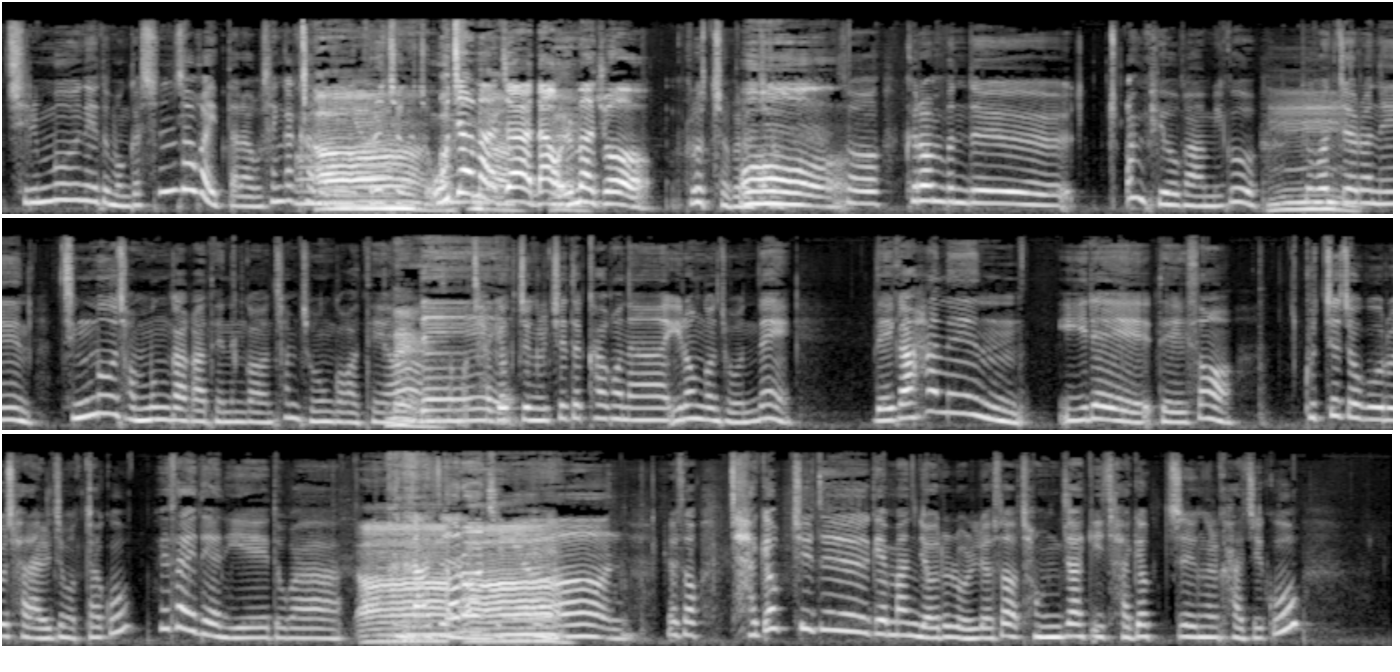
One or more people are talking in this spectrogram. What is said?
질문에도 뭔가 순서가 있다라고 생각하거든요. 아, 그렇죠, 그렇죠. 오자마자 나 네. 얼마 줘. 그렇죠, 그렇죠. 어. 그래서 그런 분들 좀 비호감이고 음. 두 번째로는 직무 전문가가 되는 건 참 좋은 것 같아요. 네. 그래서 뭐 네. 자격증을 취득하거나 이런 건 좋은데 내가 하는 일에 대해서 구체적으로 잘 알지 못하고 회사에 대한 이해도가 아. 떨어지면 그래서 자격 취득에만 열을 올려서 정작 이 자격증을 가지고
